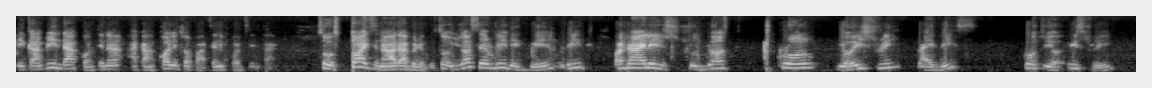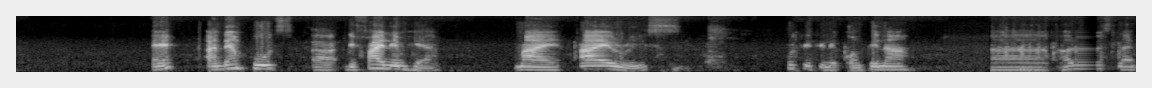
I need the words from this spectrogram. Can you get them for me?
it can be in that container. I can call it up at any point in time. So store it in another variable. So you just say read again, read. Ordinarily, you should just scroll your history like this, go to your history, eh? and then put uh, the file name here, my iris, put it in a container. Uh, I always like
